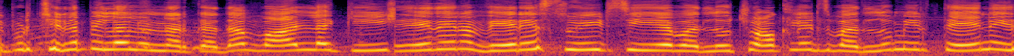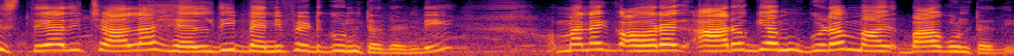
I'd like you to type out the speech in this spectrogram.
ఇప్పుడు చిన్నపిల్లలు ఉన్నారు కదా వాళ్ళకి ఏదైనా వేరే స్వీట్స్ ఇయ్యే బదులు చాక్లెట్స్ బదులు మీరు తేనె ఇస్తే అది చాలా హెల్దీ బెనిఫిట్గా ఉంటుందండి. మనకి ఆరోగ్యం కూడా మా బాగుంటుంది.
